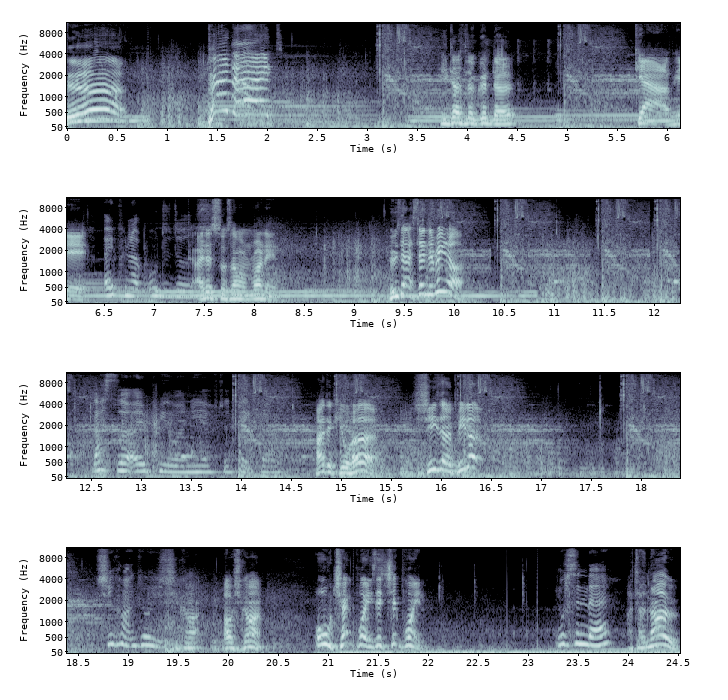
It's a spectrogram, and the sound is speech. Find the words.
Ah! Pinhead! He does look good though. Get out of here. Open up all the doors. I just saw someone running. Who's that? Senderina? That's the OP one you have to take care of. I had to kill her. She's OP. Look. She can't kill you. She can't. Oh, she can't. Oh, checkpoint. Is this checkpoint? What's in there? I don't know.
